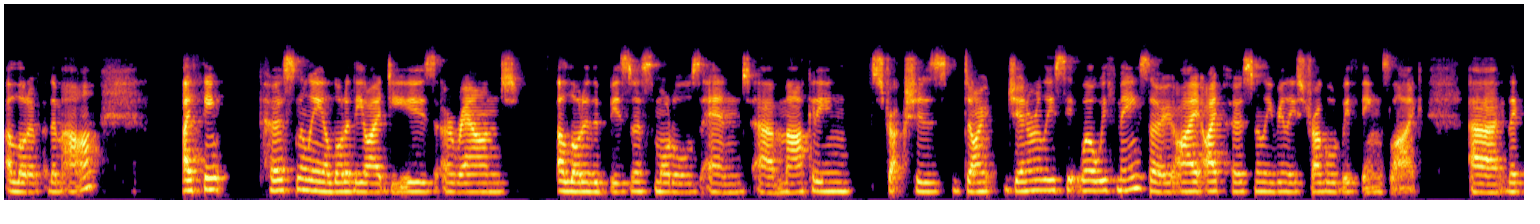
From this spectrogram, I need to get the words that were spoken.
a lot of them are i think personally a lot of the ideas around a lot of the business models and uh, marketing structures don't generally sit well with me. So I, I personally really struggled with things like uh, the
